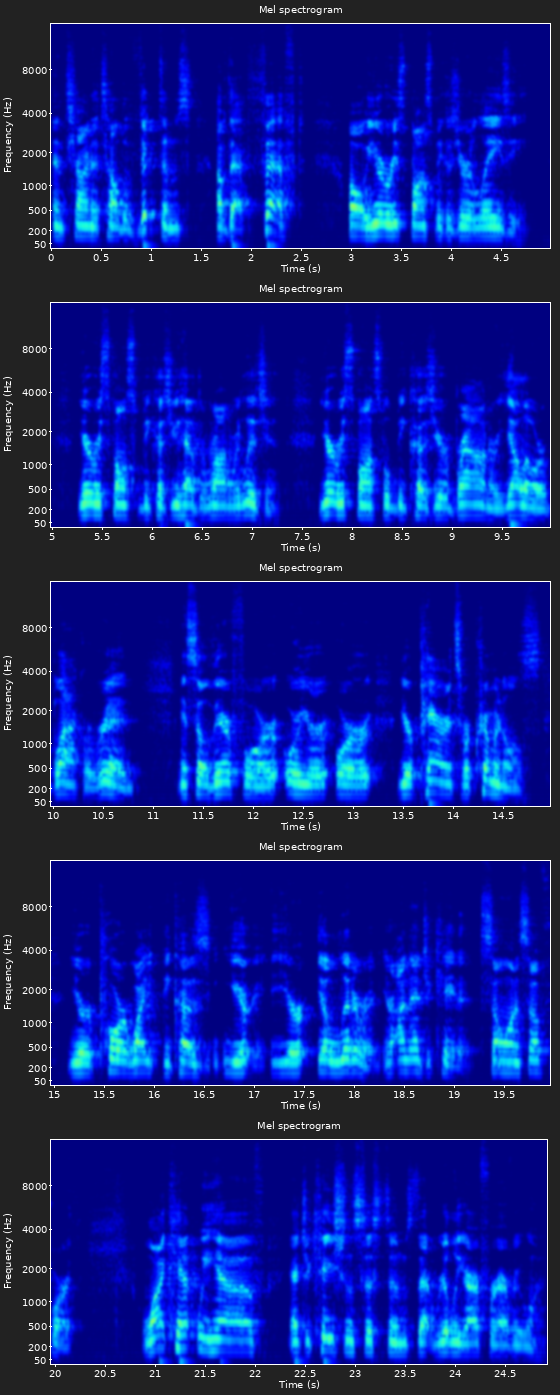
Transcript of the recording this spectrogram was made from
and trying to tell the victims of that theft oh you're responsible because you're lazy. You're responsible because you have the wrong religion. You're responsible because you're brown or yellow or black or red. And so therefore or your or your parents were criminals. You're poor white because you're you're illiterate you're uneducated so on and so forth. Why can't we have education systems that really are for everyone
